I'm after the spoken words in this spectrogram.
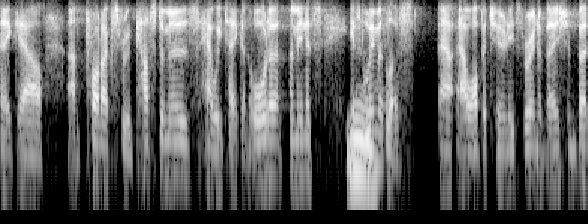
take our um, products through customers, how we take an order. I mean, it's it's Mm. limitless our, our opportunities for innovation, but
